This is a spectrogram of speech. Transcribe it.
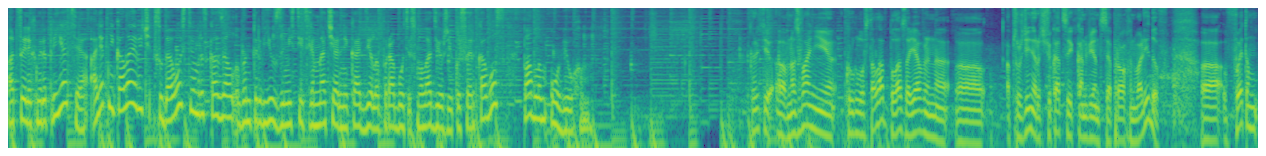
о целях мероприятия Олег Николаевич с удовольствием рассказал в интервью с заместителем начальника отдела по работе с молодежью КСРК ВОЗ Павлом Обиухом. Скажите, а в названии круглого стола была заявлена а, обсуждение ратификации Конвенции о правах инвалидов. А, в этом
